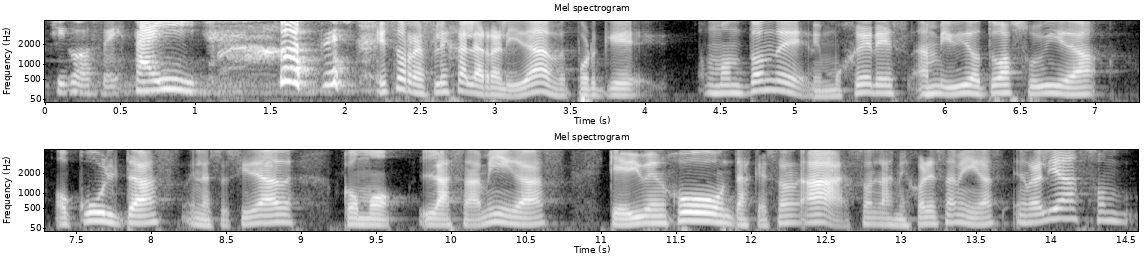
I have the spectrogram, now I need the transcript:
chicos, está ahí. Eso refleja la realidad, porque un montón de mujeres han vivido toda su vida ocultas en la sociedad como las amigas que viven juntas, que son, ah, son las mejores amigas, en realidad son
